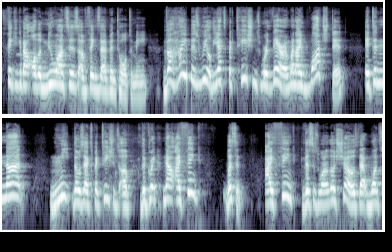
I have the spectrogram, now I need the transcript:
thinking about all the nuances of things that have been told to me, the hype is real. The expectations were there, and when I watched it, it did not meet those expectations of the great. Now, I think, listen, I think this is one of those shows that once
